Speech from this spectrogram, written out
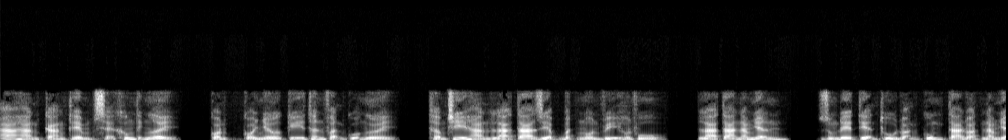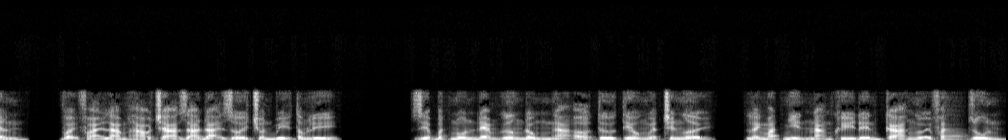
A Hàn càng thêm sẽ không thích ngươi, còn có nhớ kỹ thân phận của ngươi, thậm chí Hàn là ta Diệp bất ngôn vị hôn phu, là ta nam nhân, dùng đê tiện thủ đoạn cùng ta đoạt nam nhân, vậy phải làm hảo trả giá đại giới chuẩn bị tâm lý. Diệp bất ngôn đem gương đồng ngã ở từ tiêu nguyệt trên người, lánh mắt nhìn nàng khí đến cả người phát run,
